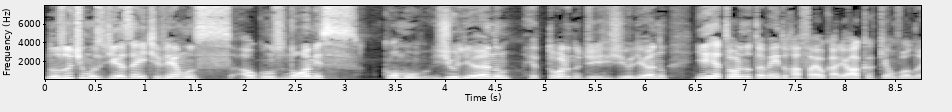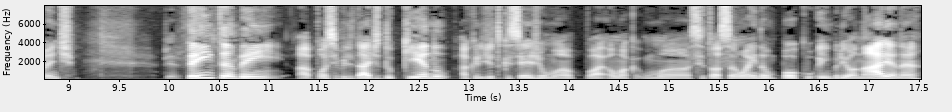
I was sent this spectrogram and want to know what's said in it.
Nos últimos dias aí tivemos alguns nomes, como Juliano, retorno de Juliano, e retorno também do Rafael Carioca, que é um volante. Perfeito. Tem também a possibilidade do Keno, acredito que seja uma, uma, uma situação ainda um pouco embrionária, né?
